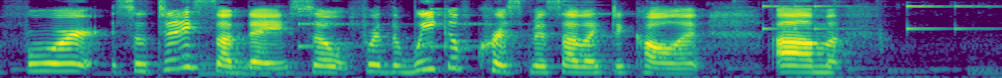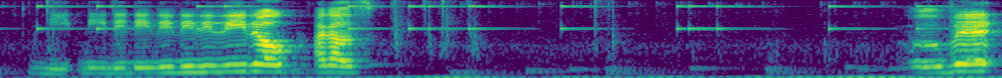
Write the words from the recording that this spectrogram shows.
for, so today's Sunday, so for the week of Christmas, I like to call it, um, neat, neat, neat, neat, neat, neat, neato. I got this. Move it.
